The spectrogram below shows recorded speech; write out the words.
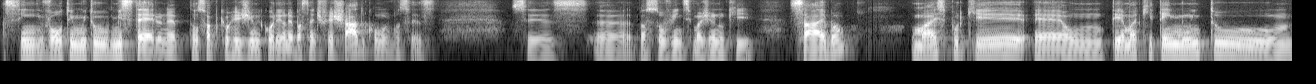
assim envolto em muito mistério, né? Não só porque o regime coreano é bastante fechado, como vocês, vocês uh, nossos ouvintes imagino que saibam, mas porque é um tema que tem muito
